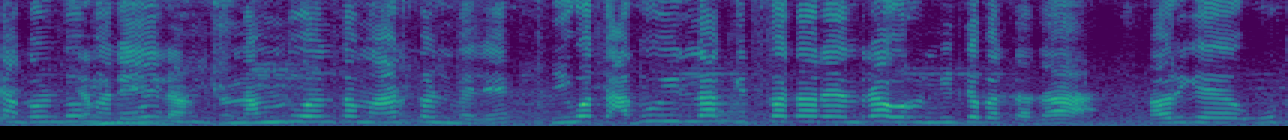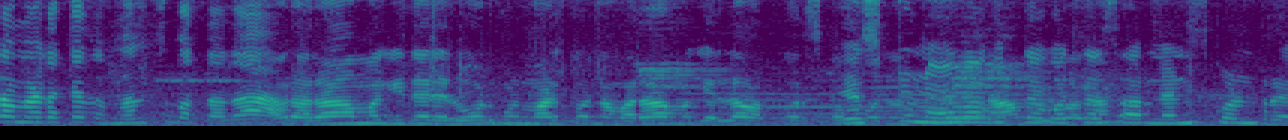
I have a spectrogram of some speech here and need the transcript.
ತಗೊಂಡು ಮನೆ ನಮ್ದು ಅಂತ ಮಾಡ್ಕೊಂಡ್ಮೇಲೆ ಇವತ್ತು ಅದು ಇಲ್ಲ ಕಿತ್ಕೋತಾರೆ ಅಂದ್ರೆ ಅವ್ರು ನಿದ್ದೆ ಬರ್ತದ? ಅವರಿಗೆ ಊಟ ಮಾಡಕ್ಕೆ ಮನ್ಸು ಬರ್ತದ ಅವ್ರು ಆರಾಮಾಗಿದ್ದಾರೆ ರೋಡ್ಗಳು ಮಾಡ್ಕೊಂಡು ನಾವು ಆರಾಮಾಗಿ ಎಲ್ಲ ಎಷ್ಟು ನೋವಾಗುತ್ತೆ ಗೊತ್ತಾ ಸರ್ ನೆನ್ಸ್ಕೊಂಡ್ರೆ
